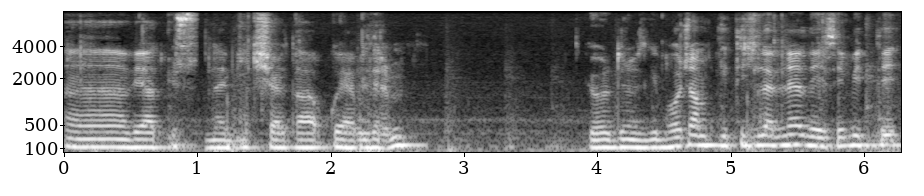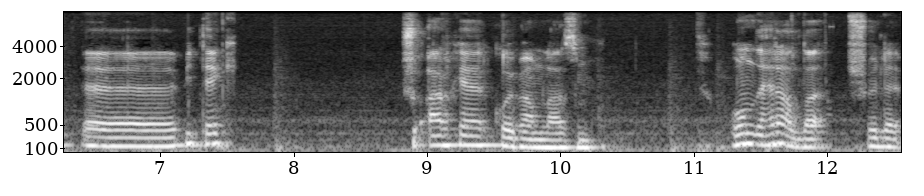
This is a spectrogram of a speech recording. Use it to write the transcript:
eee veya üstüne bir ikişer daha koyabilirim. Gördüğünüz gibi hocam iticiler neredeyse bitti. Eee, bir tek şu arkaya koymam lazım. Onu da herhalde şöyle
